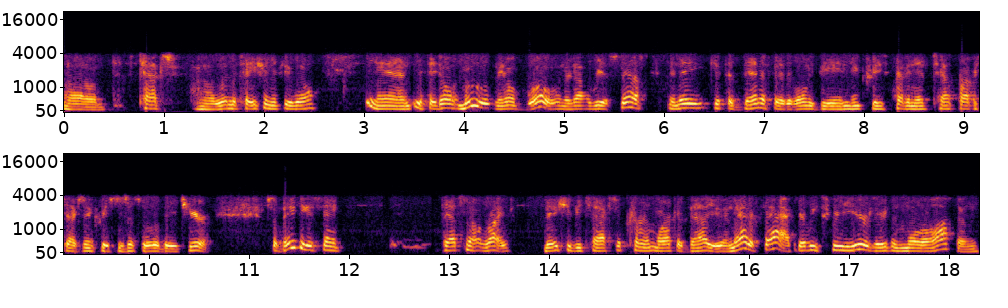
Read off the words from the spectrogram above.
um, tax uh, limitation, if you will. And if they don't move, they don't grow, and they're not reassessed, then they get the benefit of only being increased, having a property tax increase just a little bit each year. So basically, it's saying that's not right. They should be taxed at current market value. And matter of fact, every three years or even more often,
